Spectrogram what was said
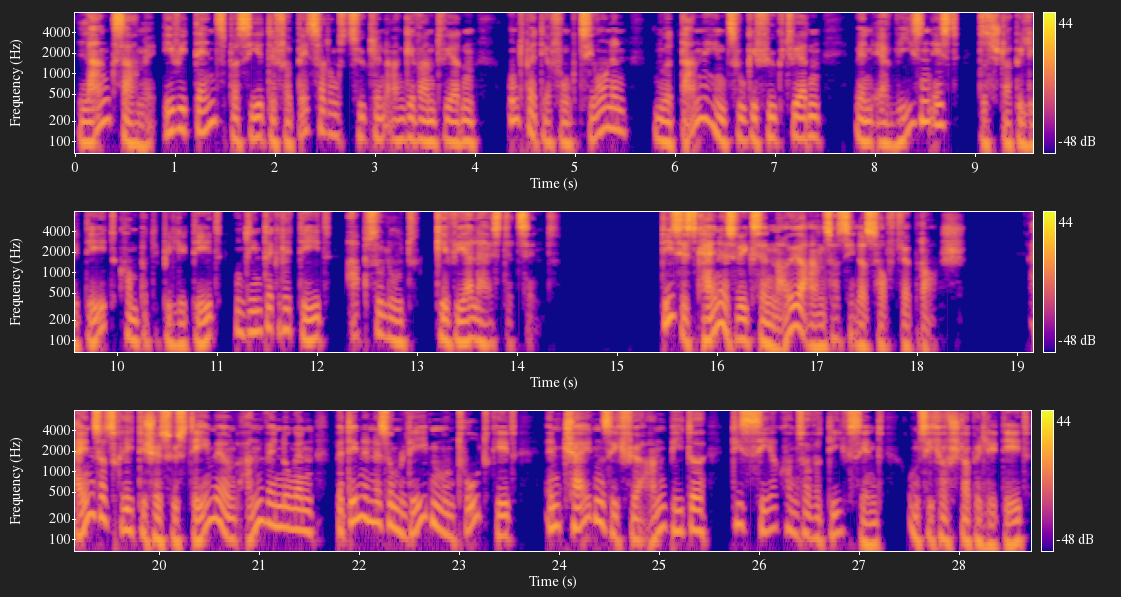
langsame, evidenzbasierte Verbesserungszyklen angewandt werden und bei der Funktionen nur dann hinzugefügt werden, wenn erwiesen ist, dass Stabilität, Kompatibilität und Integrität absolut gewährleistet sind. Dies ist keineswegs ein neuer Ansatz in der Softwarebranche. Einsatzkritische Systeme und Anwendungen, bei denen es um Leben und Tod geht, entscheiden sich für Anbieter, die sehr konservativ sind und sich auf Stabilität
